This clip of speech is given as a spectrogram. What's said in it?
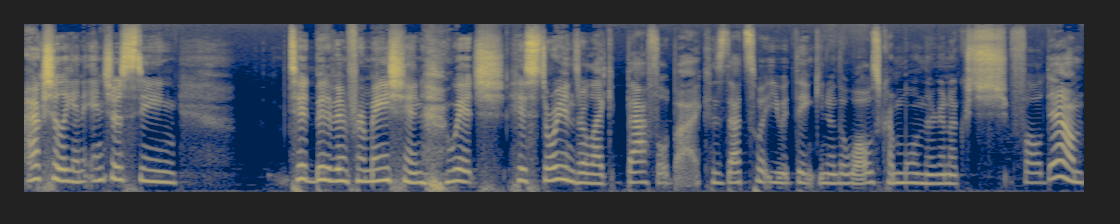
Actually, an interesting tidbit of information which historians are like baffled by because that's what you would think you know the walls crumble and they're going to fall down.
